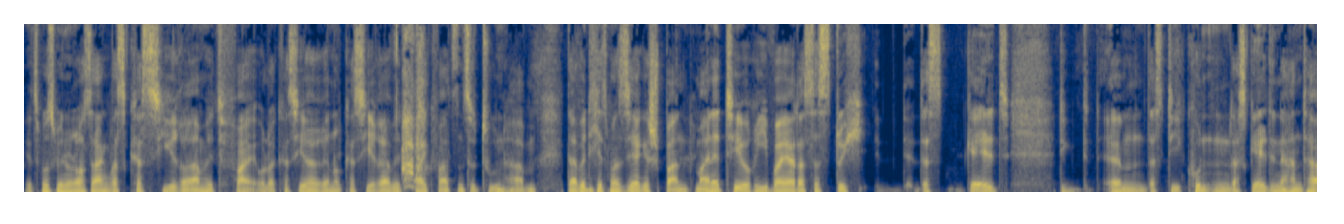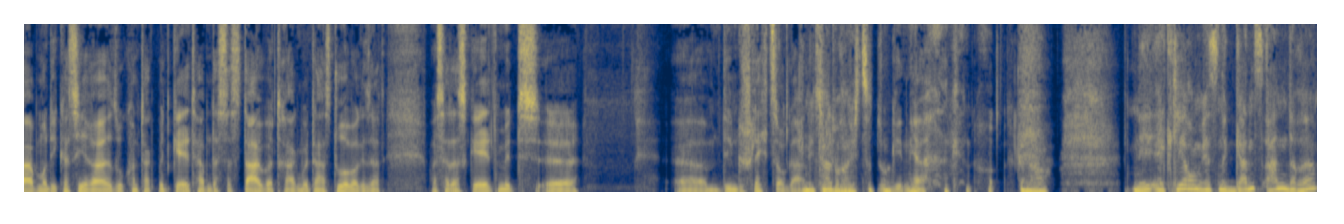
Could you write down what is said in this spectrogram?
Jetzt muss mir nur noch sagen, was Kassierer mit Fe oder Kassiererinnen und Kassierer mit Feigwarzen zu tun haben. Da bin ich jetzt mal sehr gespannt. Meine Theorie war ja, dass es durch das Geld, die, ähm, dass die Kunden das Geld in der Hand haben und die Kassierer so Kontakt mit Geld haben, dass das da übertragen wird. Da hast du aber gesagt, was hat das Geld mit äh, ähm, dem Geschlechtsorgan Genitalbereich zu tun? zu tun? Ja, genau. Genau. Nee, Erklärung ist eine ganz andere.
